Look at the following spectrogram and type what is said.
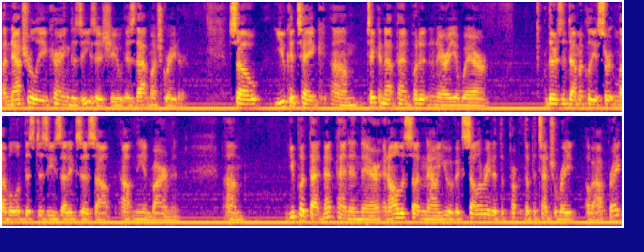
a naturally occurring disease issue is that much greater. So you could take um, take a net pen, put it in an area where there's endemically a certain level of this disease that exists out out in the environment. Um, you put that net pen in there, and all of a sudden now you have accelerated the, the potential rate of outbreak,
